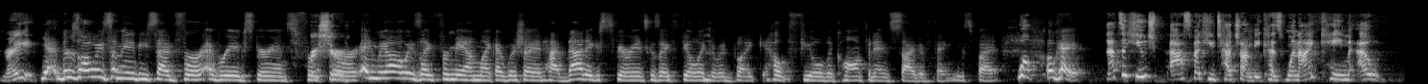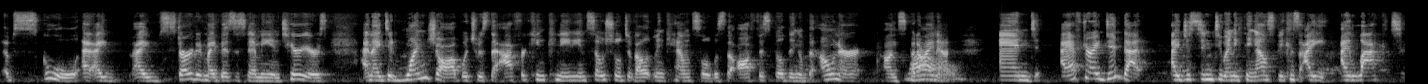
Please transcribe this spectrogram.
right yeah, there's always something to be said for every experience for, For sure. sure. And we always like for me, I'm like, I wish I had had that experience because I feel like it mm. would like help fuel the confidence side of things. But Well- okay. that's a huge aspect you touch on because when I came out of school, I, I started my business in ME Interiors and I did one job, which was the African Canadian Social Development Council. Was the office building of the owner on Spadina. Wow. And after I did that, I just didn't do anything else because I, I lacked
